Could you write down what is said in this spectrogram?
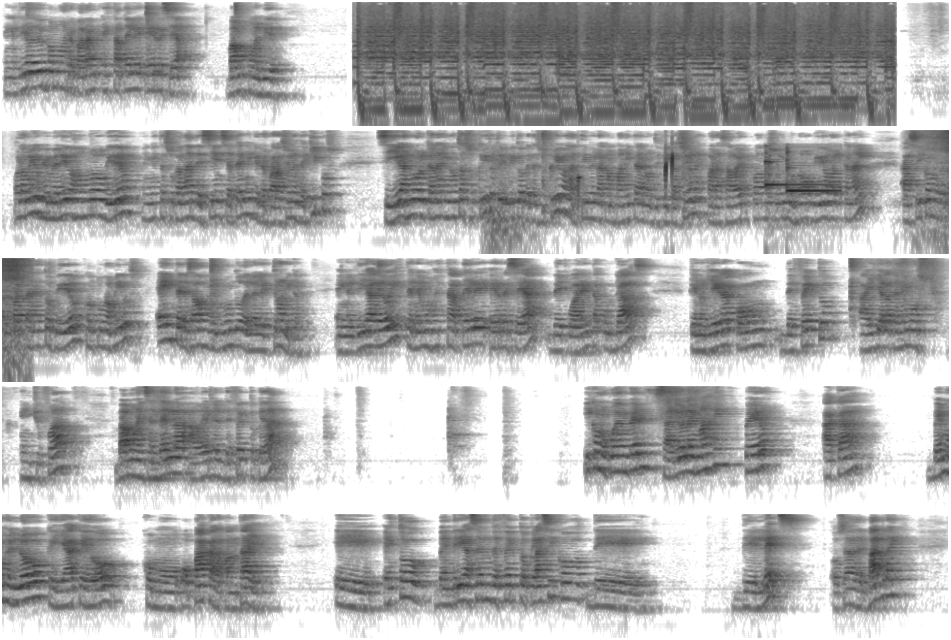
En el día de hoy vamos a reparar esta tele RCA. Vamos con el video. Hola amigos, bienvenidos a un nuevo video en este su canal de ciencia técnica y reparaciones de equipos. Si llegas nuevo al canal y no estás suscrito, te invito a que te suscribas, actives la campanita de notificaciones para saber cuando subimos nuevos videos al canal, así como que compartas estos videos con tus amigos e interesados en el mundo de la electrónica. En el día de hoy tenemos esta tele RCA de 40 pulgadas que nos llega con defecto. Ahí ya la tenemos enchufada. Vamos a encenderla a ver el defecto que da. Y como pueden ver, salió la imagen, pero acá vemos el logo que ya quedó como opaca la pantalla. Eh, esto vendría a ser un defecto clásico de, de LEDs, o sea, del backlight.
